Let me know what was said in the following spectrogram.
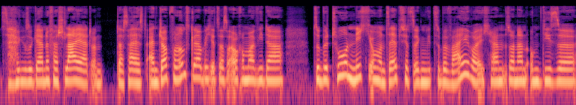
sagen so gerne verschleiert. Und das heißt, ein Job von uns, glaube ich, ist das auch immer wieder zu betonen, nicht um uns selbst jetzt irgendwie zu beweihräuchern, sondern um diese,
